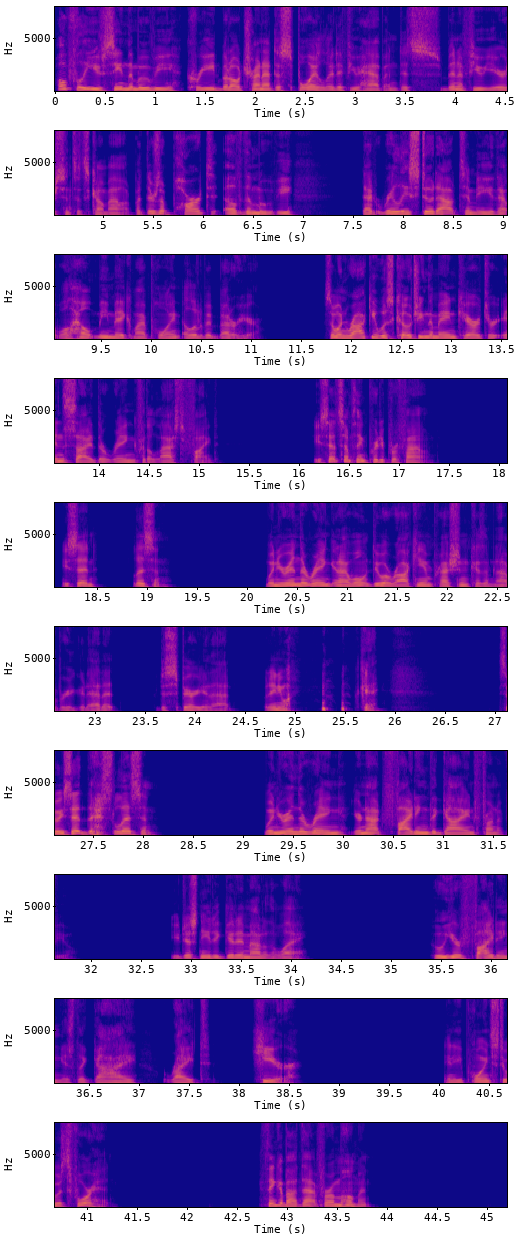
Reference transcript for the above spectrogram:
Hopefully, you've seen the movie Creed, but I'll try not to spoil it if you haven't. It's been a few years since it's come out. But there's a part of the movie that really stood out to me that will help me make my point a little bit better here. So, when Rocky was coaching the main character inside the ring for the last fight, he said something pretty profound. He said, Listen, when you're in the ring, and I won't do a Rocky impression because I'm not very good at it, I'll just spare you that. But anyway, okay. So he said this listen, when you're in the ring, you're not fighting the guy in front of you. You just need to get him out of the way. Who you're fighting is the guy right here. And he points to his forehead. Think about that for a moment.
